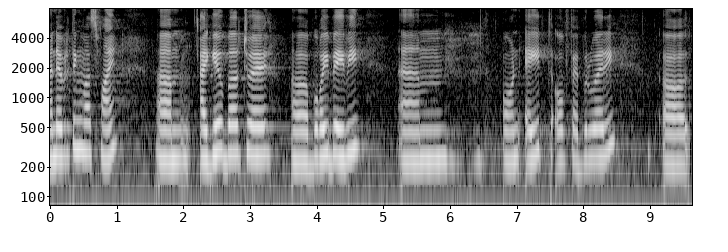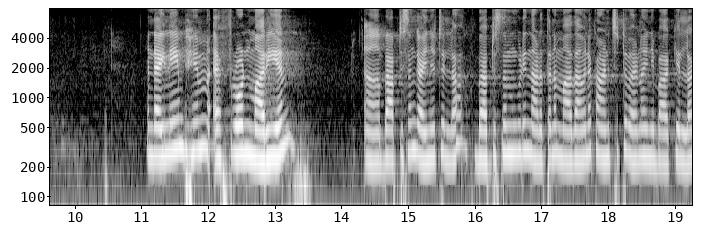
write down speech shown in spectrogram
and everything was fine I gave birth to a boy baby on eighth of February and I named him Ephron Marian baptism കഴിഞ്ഞിട്ടില്ല. ബാപ്റ്റിസം കൂടി നടത്തണം. മാതാവിനെ കാണിച്ചിട്ട് വേണം ഇനി ബാക്കി എല്ലാ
